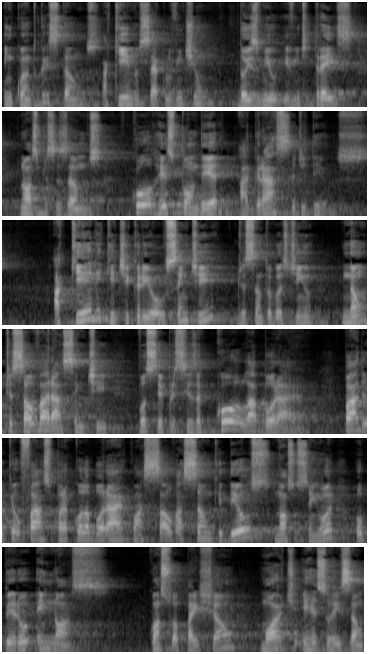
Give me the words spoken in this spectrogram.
enquanto cristãos, aqui no século 21, 2023, nós precisamos corresponder à graça de Deus. Aquele que te criou sem ti, de Santo Agostinho, não te salvará sem ti. Você precisa colaborar. Padre, o que eu faço para colaborar com a salvação que Deus, nosso Senhor, operou em nós, com a sua paixão, morte e ressurreição?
